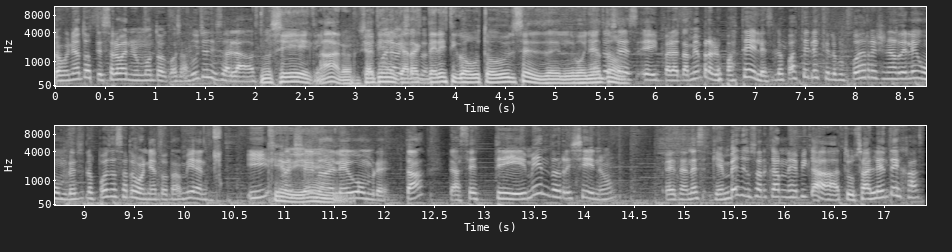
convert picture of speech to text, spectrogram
Los boniatos te salvan en un montón de cosas, dulces y saladas. No, sí, claro. Ya Es tiene el característico gusto dulce del boñato. Entonces, eh, y para también para los pasteles. Los pasteles que los puedes rellenar de legumbres, los puedes hacer de boniato también. Y Qué relleno bien. de legumbre, ¿está? Te haces tremendo relleno. ¿Entendés? Que en vez de usar carne picada, tú usas lentejas.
